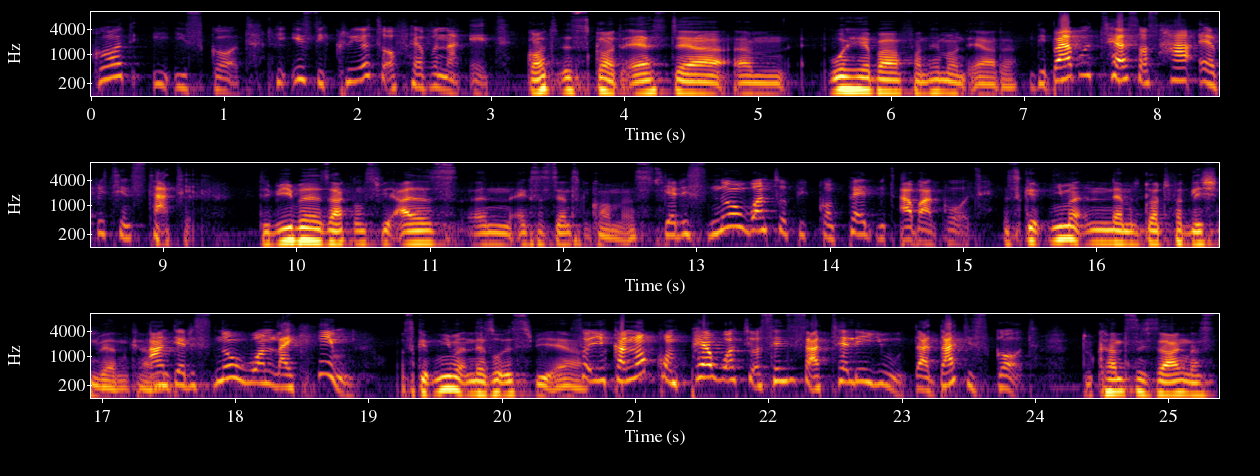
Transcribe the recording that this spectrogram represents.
God he is God. He is the creator of heaven and earth. Gott ist Gott. Er ist der ähm, Urheber von Himmel und Erde. The Bible tells us how everything started. Die Bibel sagt uns, wie alles in Existenz gekommen ist. There is no one to be compared with our God. Es gibt niemanden, der mit Gott verglichen werden kann. And there is no one like him. Es gibt niemanden, der so ist wie So er. you cannot compare what your senses are telling you that that is God. Du kannst nicht sagen, dass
